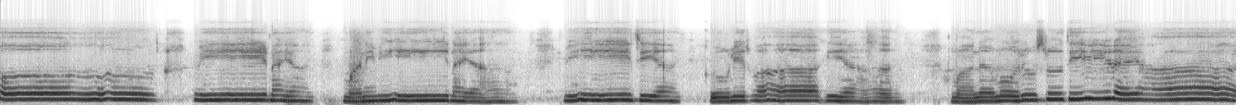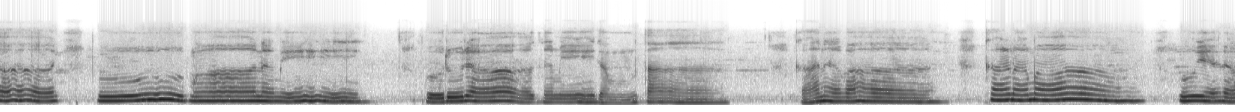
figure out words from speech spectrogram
വീണയായി മണിവീണയായി വീജിയായി കുളിർവാഹിയായി മനമൊരു ശ്രുതിയിടയായി പൂമാനമേ ഒരു രാഗമേകം താ കനവായി ഉയരാ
